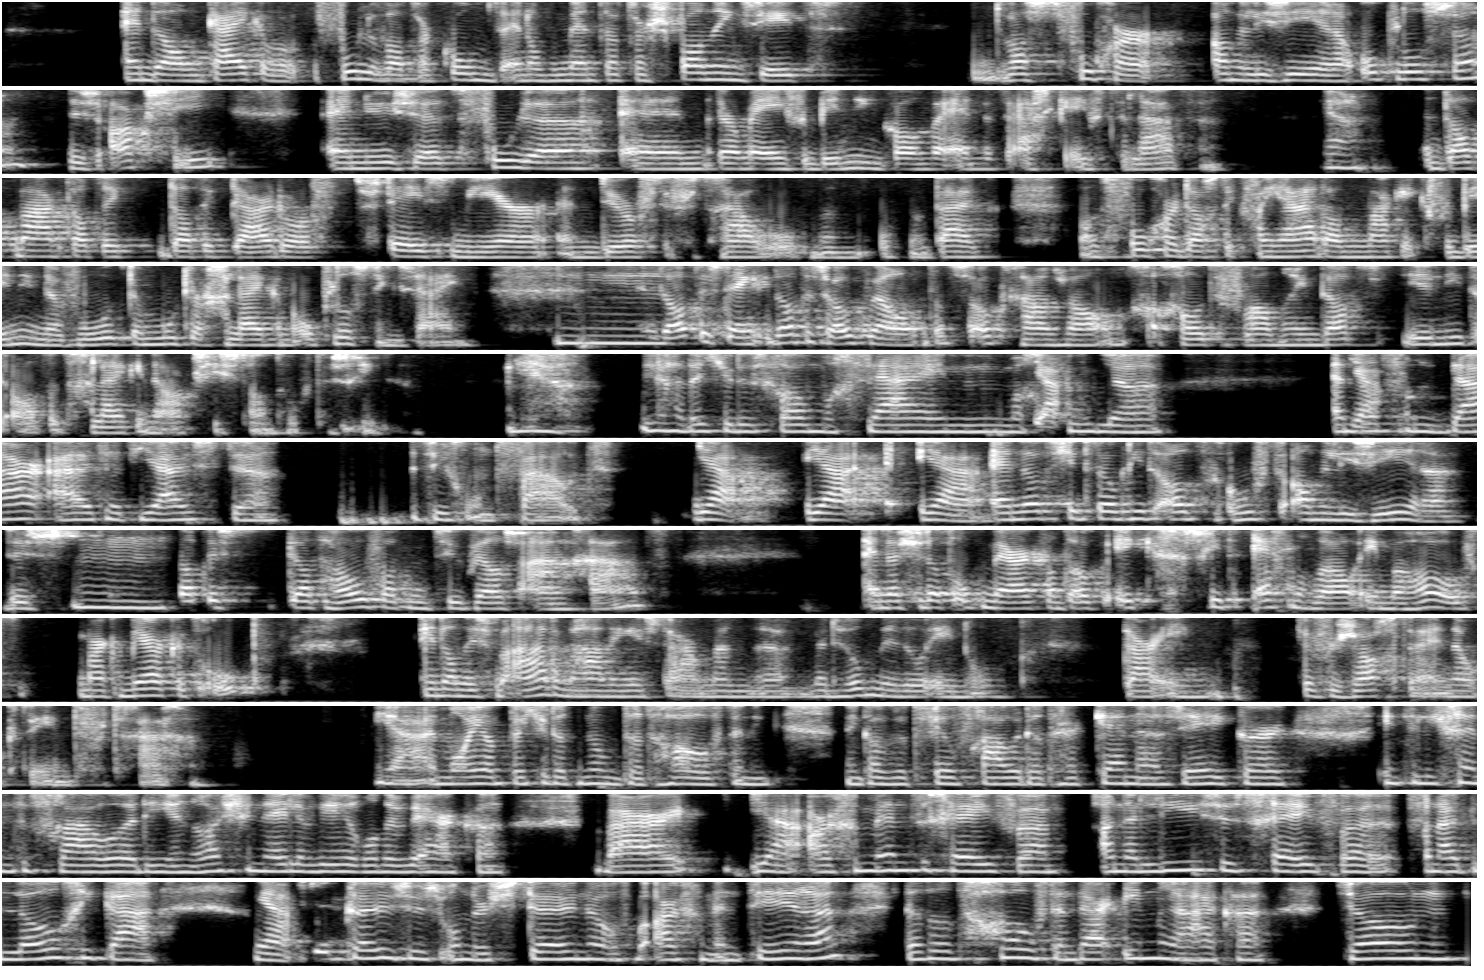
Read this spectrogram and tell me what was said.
En dan kijken, voelen wat er komt. En op het moment dat er spanning zit, was het vroeger analyseren, oplossen. Dus actie. En nu is het voelen en daarmee in verbinding komen en het eigenlijk even te laten. Ja. En dat maakt dat ik, dat ik daardoor steeds meer en durf te vertrouwen op mijn, op mijn buik. Want vroeger dacht ik van ja, dan maak ik verbinding, dan voel ik, dan moet er gelijk een oplossing zijn. Mm. En dat is, denk, dat is ook wel, dat is ook trouwens wel een grote verandering, dat je niet altijd gelijk in de actiestand hoeft te schieten. Ja, ja dat je dus gewoon mag zijn, mag voelen. En dat van daaruit het juiste zich ontvouwt. Ja, ja, ja, en dat je het ook niet altijd hoeft te analyseren. Dus mm. dat is dat hoofd wat natuurlijk wel eens aangaat. En als je dat opmerkt, want ook ik schiet echt nog wel in mijn hoofd, maar ik merk het op. En dan is mijn ademhaling is daar mijn, uh, mijn hulpmiddel in om daarin te verzachten en ook erin te vertragen. Ja, en mooi ook dat je dat noemt, dat hoofd. En ik denk ook dat veel vrouwen dat herkennen. Zeker intelligente vrouwen die in rationele werelden werken. Waar ja, argumenten geven, analyses geven vanuit logica. Ja. Je keuzes ondersteunen of beargumenteren. Dat dat hoofd en daarin raken zo'n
